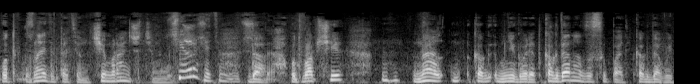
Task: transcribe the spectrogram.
Вот знаете, Татьяна, чем раньше, тем лучше. Чем раньше, тем лучше. Да. да. Вот вообще, угу. на, как, мне говорят, когда надо засыпать? Когда вы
